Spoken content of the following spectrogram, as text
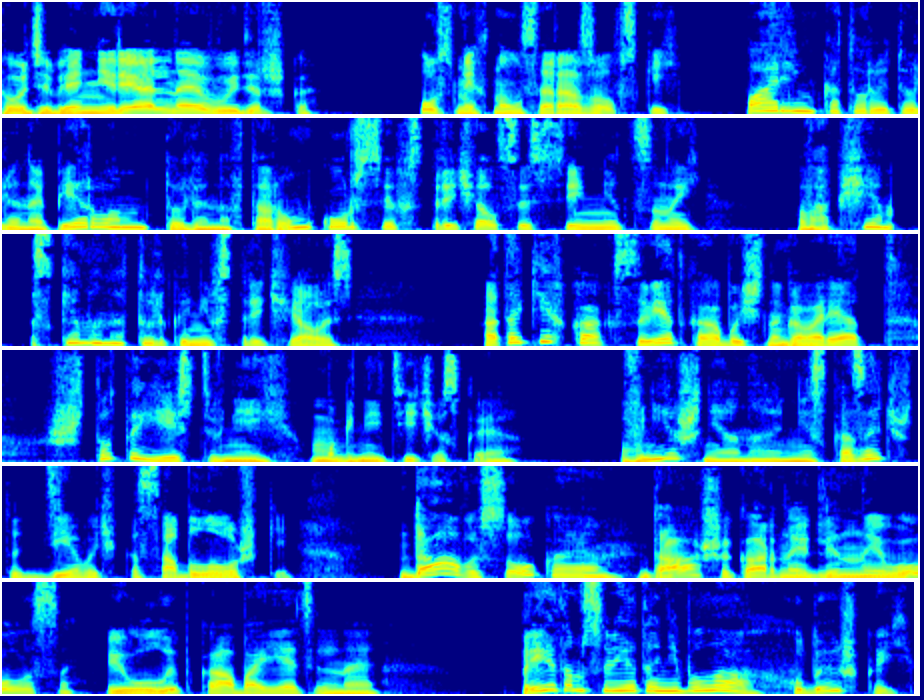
«У тебя нереальная выдержка», — усмехнулся Розовский, парень, который то ли на первом, то ли на втором курсе встречался с Синицыной. Вообще, с кем она только не встречалась. О таких, как Светка, обычно говорят, что-то есть в ней магнетическое. Внешне она не сказать, что девочка с обложки. Да, высокая, да, шикарные длинные волосы и улыбка обаятельная. При этом Света не была худышкой,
